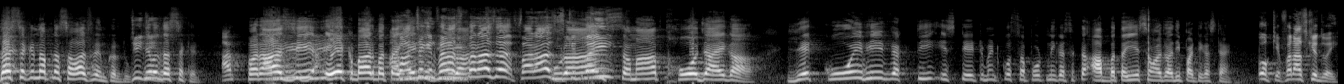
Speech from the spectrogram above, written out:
दस सेकंड में अपना सवाल फ्रेम कर दू। केवल दस सेकंड फराज जी एक बार बताइए समाप्त हो जाएगा। ये कोई भी व्यक्ति इस स्टेटमेंट को सपोर्ट नहीं कर सकता। आप बताइए समाजवादी पार्टी का स्टैंड ओके फराज के किदवई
